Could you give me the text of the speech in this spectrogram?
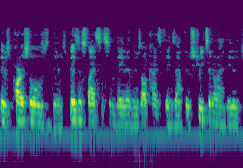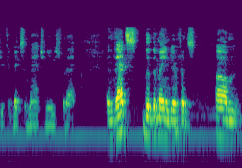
there's parcels, there's business licensing data, there's all kinds of things out there, street centerline data that you can mix and match and use for that. And that's the, the main difference. Um,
